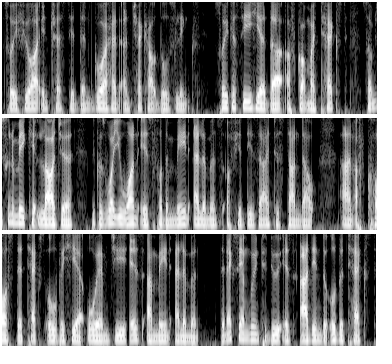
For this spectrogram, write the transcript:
So if you are interested then go ahead and check out those links. So you can see here that I've got my text. So I'm just going to make it larger because what you want is for the main elements of your design to stand out. And of course the text over here, OMG, is a main element. The next thing I'm going to do is add in the other text.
